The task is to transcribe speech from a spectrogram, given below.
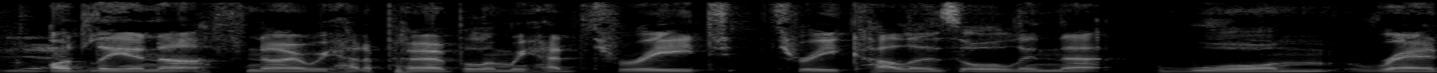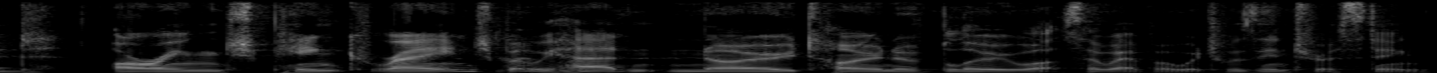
Yeah. Oddly enough, no, we had a purple and we had three t- three colors all in that warm red, orange, pink range, but we had no tone of blue whatsoever, which was interesting.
